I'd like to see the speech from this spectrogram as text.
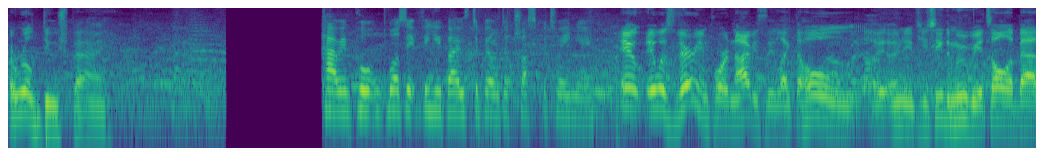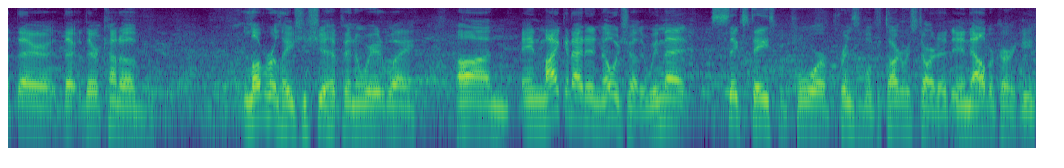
a real douchebag. How important was it for you both to build a trust between you? It, it was very important, obviously. Like the whole, I mean, if you see the movie, it's all about their their, their kind of love relationship in a weird way. Um, and Mike and I didn't know each other. We met six days before Principal Photography started in Albuquerque.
